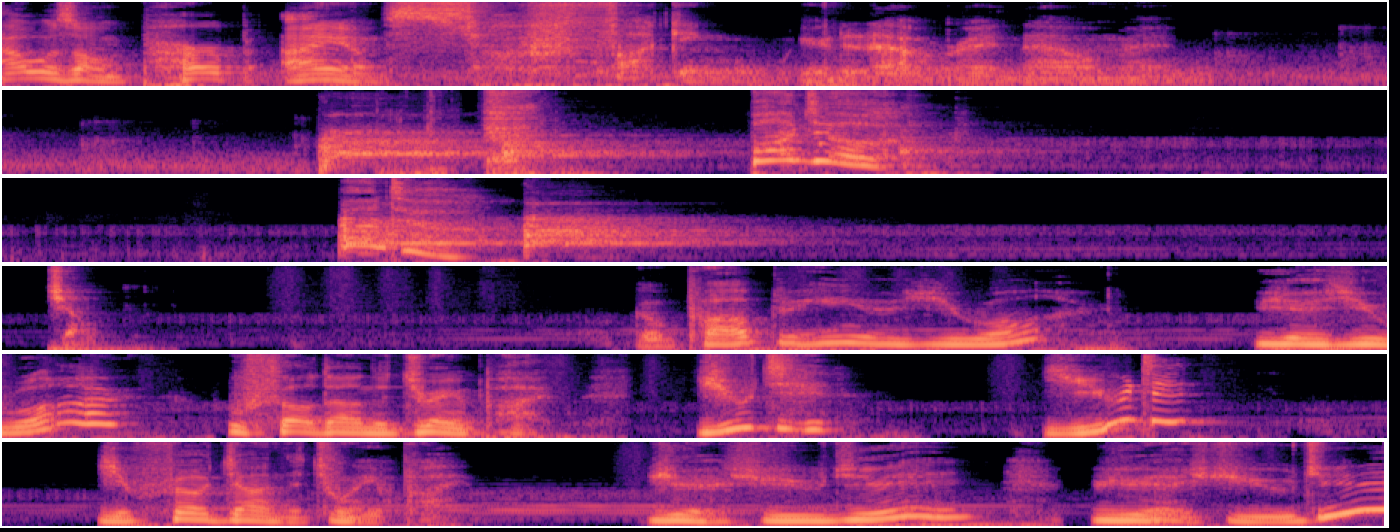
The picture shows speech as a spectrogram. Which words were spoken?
That was on perp. I am so fucking weirded out right now, man. Bondo! Bondo! Jump. Go puppy, here you are. Yes, you are. Who fell down the drain pipe? You did. You did. You fell down the drain pipe. Yes, you did. Yes, you did.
